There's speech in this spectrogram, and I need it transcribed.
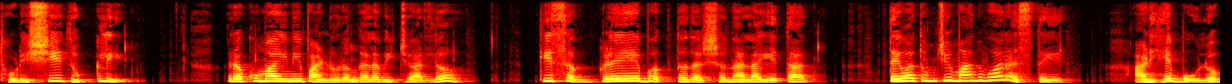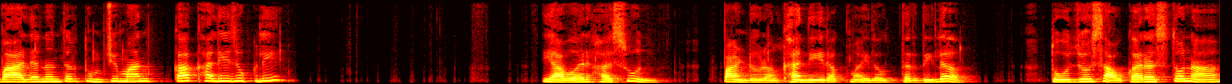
थोडीशी झुकली. रखुमाईनी पांडुरंगाला विचारलं की सगळे भक्त दर्शनाला येतात तेव्हा तुमची मान वर असते. आणि हे बोलोबा आल्यानंतर तुमची मान का खाली झुकली? यावर हसून पांडुरंगाने रखमाईला उत्तर दिलं तो जो सावकार असतो ना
